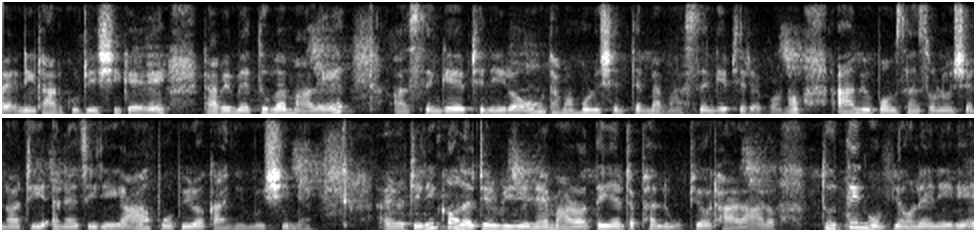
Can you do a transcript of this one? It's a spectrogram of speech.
တယ်အနေထားတစ်ခုတည်းရှိခဲ့တယ်ဒါပေမဲ့သူ့ဘက်မှာလည်းအာ single ဖြစ်နေတော့ဒါမှမဟုတ်လို့ရှိရင်တစ်ဘက်မှာ single ဖြစ်တယ်ပေါ့နော်အဲ့လိုမျိုးပုံစံဆိုလို့ရှိရင်တော့ဒီ energy တွေကပို့ပြီးတော့ကိုင်းညီမှုရှိမယ်အဲ့တော့ဒီနေ့ collective reading ထဲမှာတော့တင်းရဲ့တစ်ဖက်လူပြောထားတာကတော့သူတင့်ကိုမျှော်လင့်နေတယ်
